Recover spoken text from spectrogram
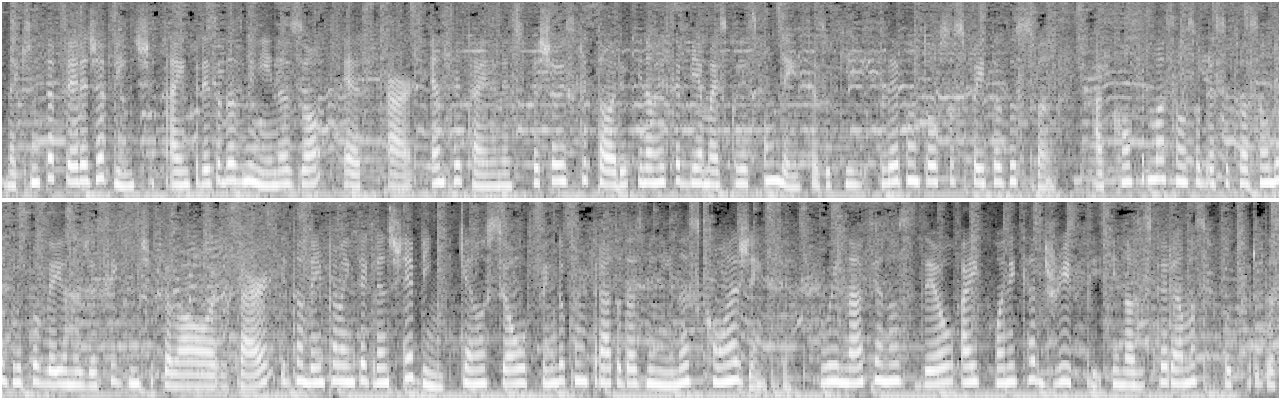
Na quinta-feira, dia 20, a empresa das meninas OSR Entertainment fechou o escritório e não recebia mais correspondências, o que levantou suspeitas dos fãs. A confirmação sobre a situação do grupo veio no dia seguinte pela OSR e também pela integrante Yebin, que anunciou o fim do contrato das meninas com a agência. O Inapia nos deu a icônica Drip e nós esperamos o futuro das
